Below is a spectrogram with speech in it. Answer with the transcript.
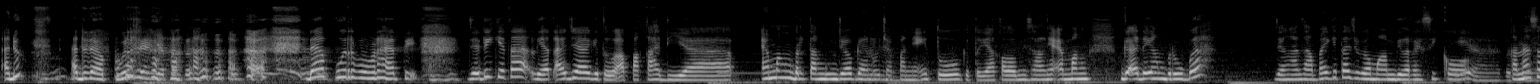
Aduh, ada dapur dapur pemerhati. Jadi kita lihat aja gitu apakah dia emang bertanggung jawab dengan Hmm. ucapannya itu gitu ya. Kalau misalnya emang nggak ada yang berubah, jangan sampai kita juga mengambil resiko. Iya, betul Karena ya.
